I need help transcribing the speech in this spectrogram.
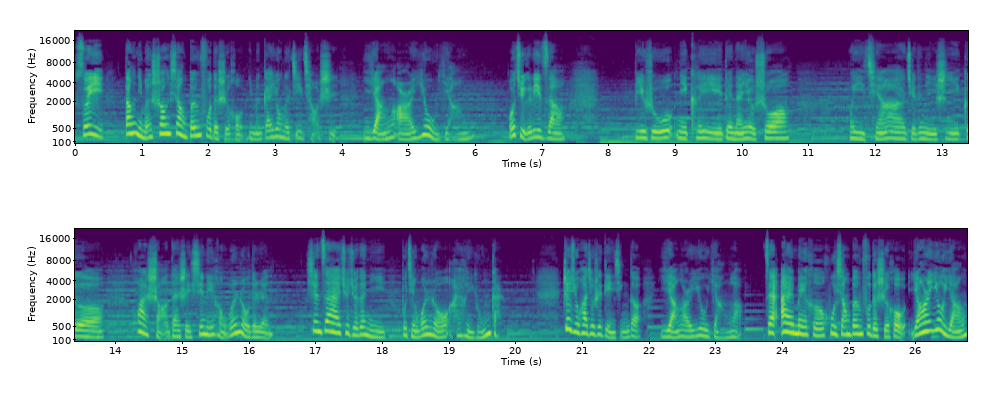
所以。当你们双向奔赴的时候，你们该用的技巧是阳而又阳。我举个例子啊，比如你可以对男友说：“我以前啊觉得你是一个话少但是心里很温柔的人，现在却觉得你不仅温柔还很勇敢。”这句话就是典型的阳而又阳了。在暧昧和互相奔赴的时候，阳而又阳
